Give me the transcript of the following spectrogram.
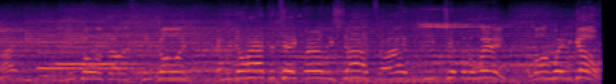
all right? Keep going, fellas, keep going. And we don't have to take early shots, all right? We keep chipping away. A long way to go.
